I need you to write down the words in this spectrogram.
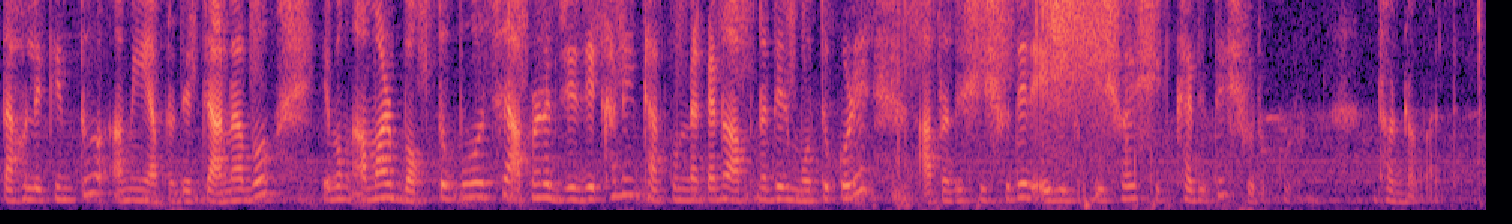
তাহলে কিন্তু আমি আপনাদের জানাব। এবং আমার বক্তব্য হচ্ছে, আপনারা যে যেখানেই থাকুন না কেন, আপনাদের মতো করে আপনাদের শিশুদের এই বিষয়ে শিক্ষা দিতে শুরু করুন। ধন্যবাদ।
